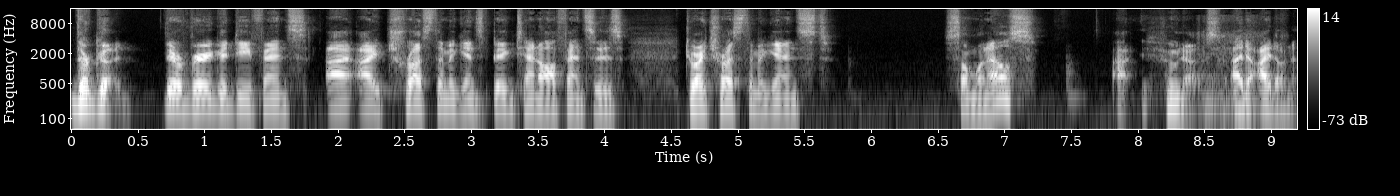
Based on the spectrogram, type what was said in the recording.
they're good. They're a very good defense. I, I trust them against Big Ten offenses. Do I trust them against someone else? I, who knows? I, I don't know.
